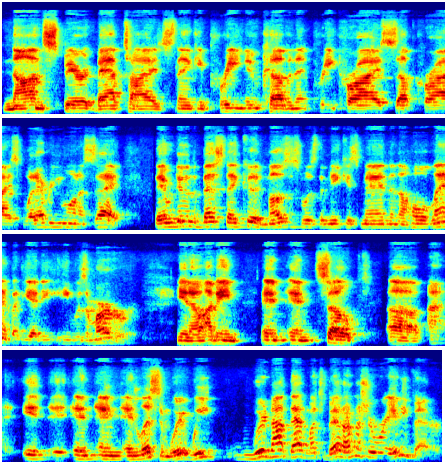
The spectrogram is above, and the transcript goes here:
non-spirit baptized thinking, pre-new covenant, pre-Christ, sub-Christ, whatever you want to say. They were doing the best they could. Moses was the meekest man in the whole land, but yet he, he was a murderer. You know, I mean, and and so uh, it, it and and and listen, we we we're not that much better. I'm not sure we're any better.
